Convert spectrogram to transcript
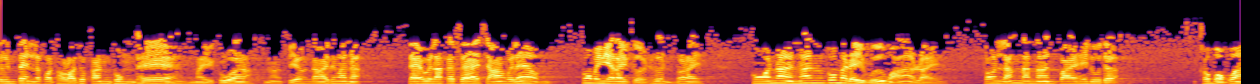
ตื่นเต้นแล้วก็ทรอยทุกันทุ่มเทไม่กลัวเสียดายทั้งนั้นนะแต่เวลากระแสจางไปแล้ว ก็ไม่มีอะไรเกิดขึ้น เพราะอะไรก่อนหน้านั้นก็ไม่ได้หวือหวาอะไร ตอนหลังนานๆไปให้ดูเถอะเขาบอกว่า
